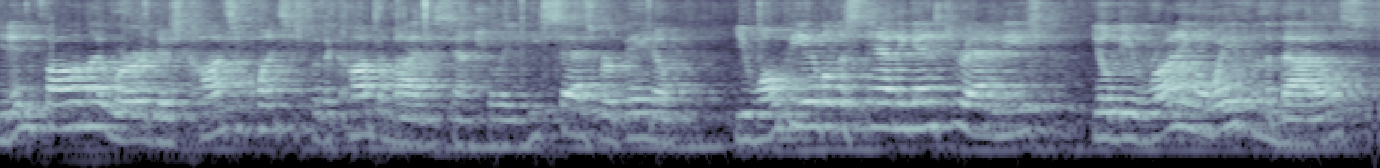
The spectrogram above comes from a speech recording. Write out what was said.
You didn't follow my word. There's consequences for the compromise, essentially. He says verbatim, You won't be able to stand against your enemies. You'll be running away from the battles.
